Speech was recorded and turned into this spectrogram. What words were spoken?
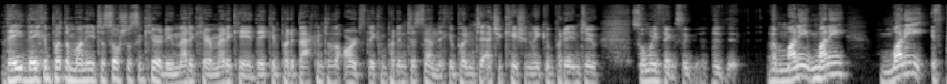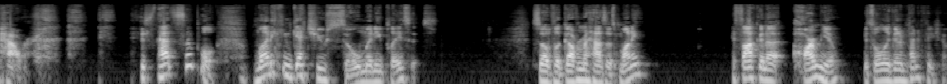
they they can put the money into social security medicare medicaid. They can put it back into the arts. They can put it into stem. They can put it into education. They can put it into so many things. The, the, the money money money is power. It's that simple. Money can get you so many places. So if the government has this money it's not going to harm you. It's only going to benefit you.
